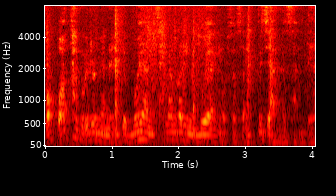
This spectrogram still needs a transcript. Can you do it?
뻣뻣하고 이러면 이게 모양이 찰랑거리는 모양이 없어서 이쁘지 안 돼요.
